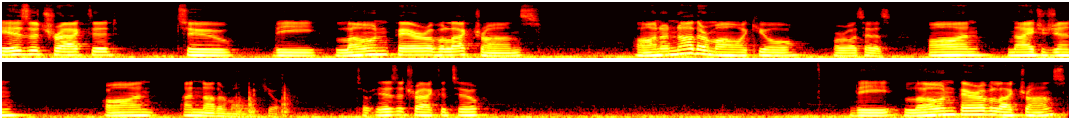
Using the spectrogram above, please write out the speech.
is attracted to the lone pair of electrons on another molecule, or let's say this, on nitrogen on another molecule. So is attracted to the lone pair of electrons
